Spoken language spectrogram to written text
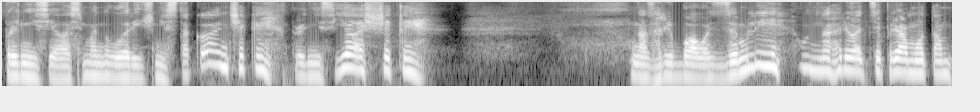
Приніс я ось минулорічні стаканчики, приніс ящики. Назгрібалось землі на грядці прямо там.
